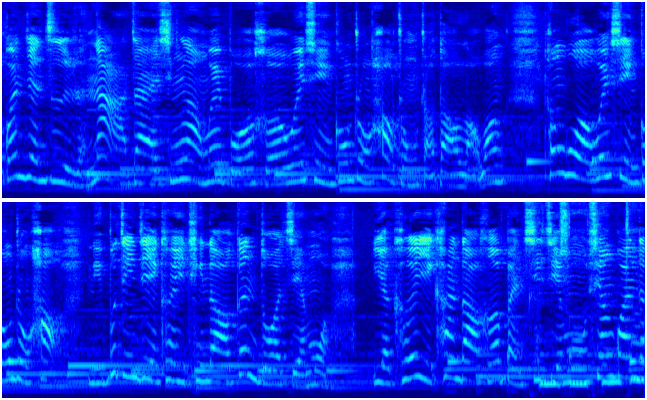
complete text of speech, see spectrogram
关键字“人呐”在新浪微博和微信公众号中找到老汪。通过微信公众号，你不仅仅可以听到更多节目，也可以看到和本期节目相关的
